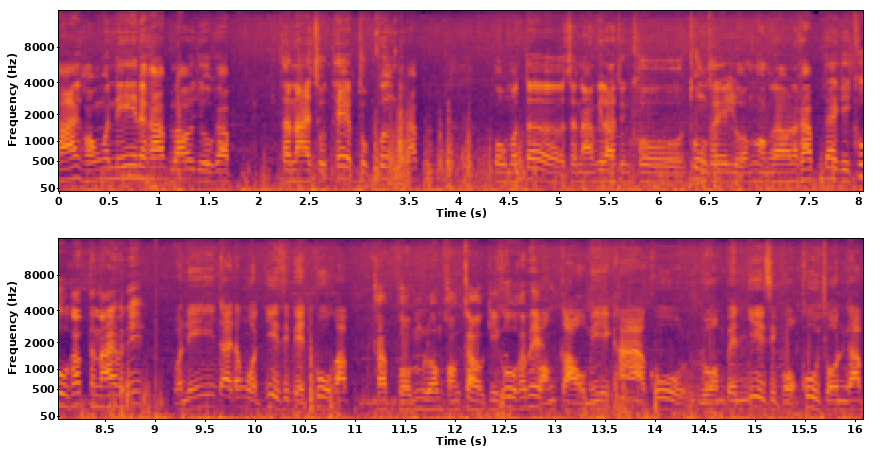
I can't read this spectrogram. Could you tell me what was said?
ท้ายของวันนี้นะครับ เราอยู่กับทนายสุเทพถูกพึ่งนะครับโปรโมเตอร์ สนามกีฬาจุนโค ทุ่งทะเลหลวงของเรานะครับ ได้กี่คู่ครับทนายวันนี้ วันนี้ได้ทั้งหมด 21 คู่ครับครับผมรวมของเก่ากี่คู่ครับพี่ของเก่ามีอีก5คู่ รวมเป็น 26 คู่ชนครับ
